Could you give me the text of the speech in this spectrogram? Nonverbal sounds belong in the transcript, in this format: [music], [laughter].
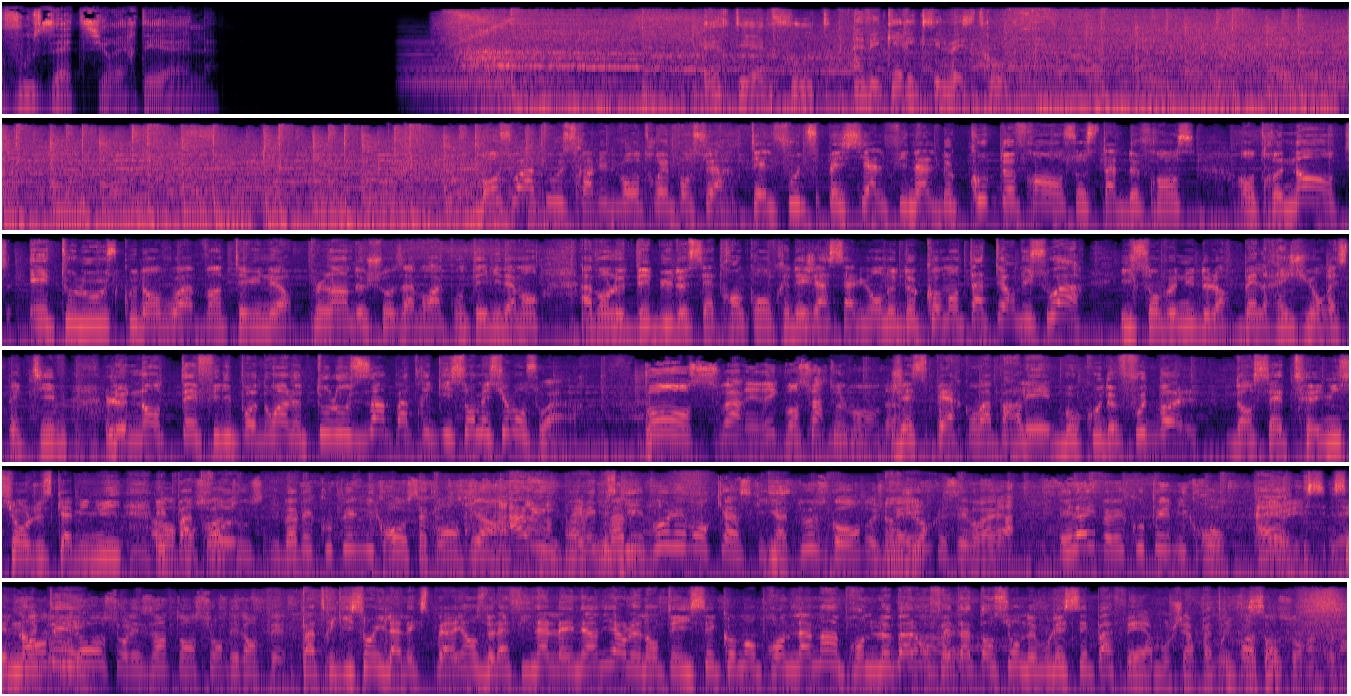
vous êtes sur RTL. RTL Foot avec Eric Silvestro. Bonsoir à tous, ravi de vous retrouver pour ce RTL Foot spécial finale de Coupe de France au Stade de France entre Nantes et Toulouse. Coup d'envoi 21h, plein de choses à vous raconter évidemment avant le début de cette rencontre. Et déjà, saluons nos deux commentateurs du soir. Ils sont venus de leurs belles régions respectives. Le Nantais Philippe Audouin, le Toulousain Patrick Hisson. Messieurs, bonsoir. Bonsoir Eric, bonsoir tout le monde. J'espère qu'on va parler beaucoup de football dans cette émission jusqu'à minuit et pas trop. tous. Il m'avait coupé le micro, ça commence bien. Ah oui, mais il m'avait volé mon casque il y a deux secondes, je vous jure que c'est vrai. Et là, il m'avait coupé le micro. Ah c'est le Nantais. sur les intentions des Nantais. Patrick Hisson, il a l'expérience de la finale l'année dernière, le Nantais. Il sait comment prendre la main, prendre le ballon. Ah Faites attention, ne vous laissez pas faire, mon cher Patrick Hisson.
